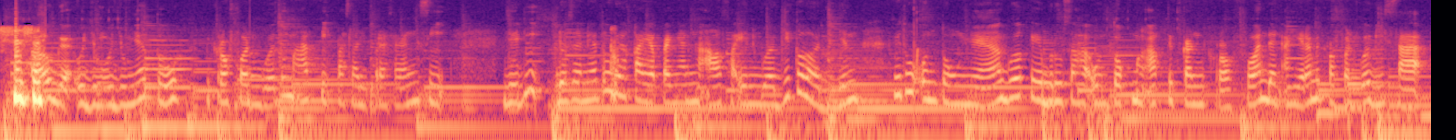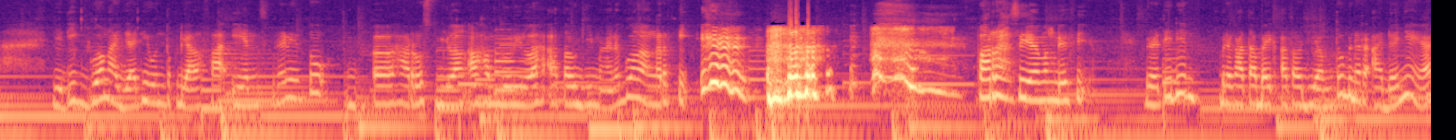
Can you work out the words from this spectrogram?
tahu gak ujung-ujungnya tuh mikrofon gue tuh mati pas lagi presensi. Jadi dosennya tuh udah kayak pengen ngealfain gue gitu loh Din. Tapi tuh untungnya gue kayak berusaha untuk mengaktifkan mikrofon dan akhirnya mikrofon gue bisa. Jadi gue nggak jadi untuk dialfain Sebenarnya itu eh, harus bilang alhamdulillah atau gimana gue nggak ngerti. Parah sih emang Devi Berarti Din, berkata baik atau diam tuh bener adanya ya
